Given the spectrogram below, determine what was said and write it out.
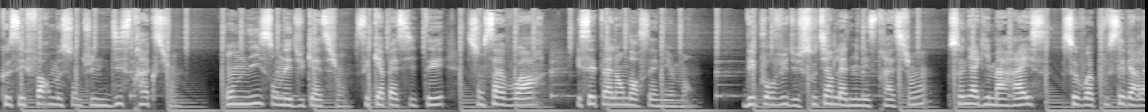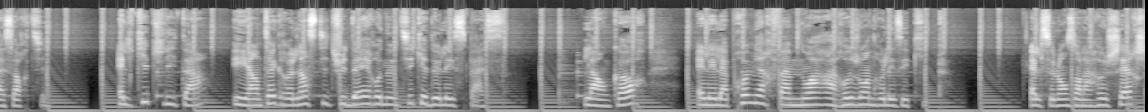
que ses formes sont une distraction. On nie son éducation, ses capacités, son savoir et ses talents d'enseignement. Dépourvue du soutien de l'administration, Sonia Guimarães se voit poussée vers la sortie. Elle quitte l'ITA et intègre l'Institut d'aéronautique et de l'espace. Là encore, elle est la première femme noire à rejoindre les équipes. Elle se lance dans la recherche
